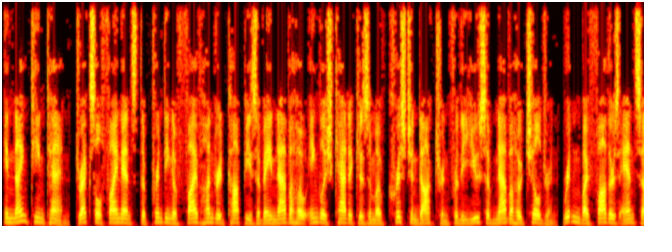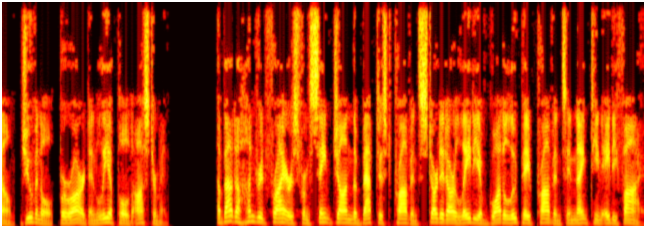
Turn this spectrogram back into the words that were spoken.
In 1910, Drexel financed the printing of 500 copies of A Navajo English Catechism of Christian Doctrine for the use of Navajo children, written by Fathers Anselm, Juvenal, Berard and Leopold Ostermann. About a hundred friars from St. John the Baptist Province started Our Lady of Guadalupe Province in 1985.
